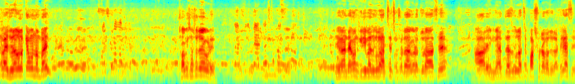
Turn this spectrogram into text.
ভাই জোড়াগুলো কেমন দাম ভাই সবই ছশো টাকা করে এখানে দেখুন গিরিবাজগুলো আছে ছশো টাকা করে জোড়া আছে আর এই ম্যাদ্রাসগুলো আছে পাঁচশো টাকা জোড়া ঠিক আছে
